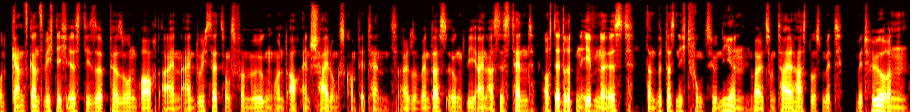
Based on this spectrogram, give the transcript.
Und ganz, ganz wichtig ist, diese Person braucht ein, ein Durchsetzungsvermögen und auch Entscheidungskompetenz. Also wenn das irgendwie ein Assistent aus der dritten Ebene ist, dann wird das nicht funktionieren, weil zum Teil hast du es mit, mit höheren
